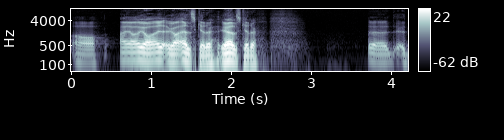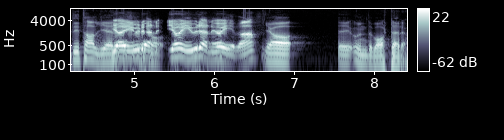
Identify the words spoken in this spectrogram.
ja, jag, jag, jag älskar det. Jag älskar det. Uh, detaljer. Jag är ju den jag är, ju den jag är, va? Ja, det är underbart är det.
